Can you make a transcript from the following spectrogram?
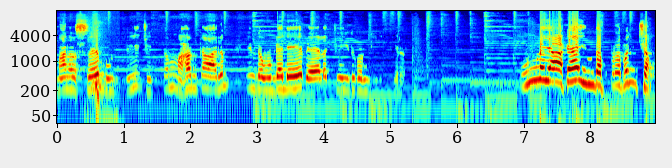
மனசு புத்தி சித்தம் அகங்காரம் இந்த உடலே வேலை செய்து கொண்டிருக்கிறது. உண்மையாக இந்த பிரபஞ்சம்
